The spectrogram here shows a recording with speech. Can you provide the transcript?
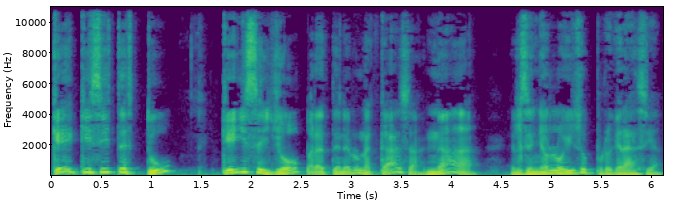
¿Qué, qué hiciste tú ¿Qué hice yo para tener una casa? Nada. El Señor lo hizo por gracia.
